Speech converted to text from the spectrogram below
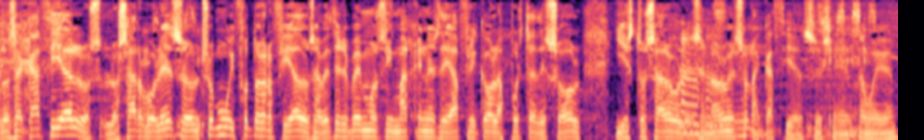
Los acacias, los, los árboles son, son muy fotografiados. A veces vemos imágenes de África o las puestas de sol y estos árboles enormes son acacias. Sí, sí, está muy bien.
